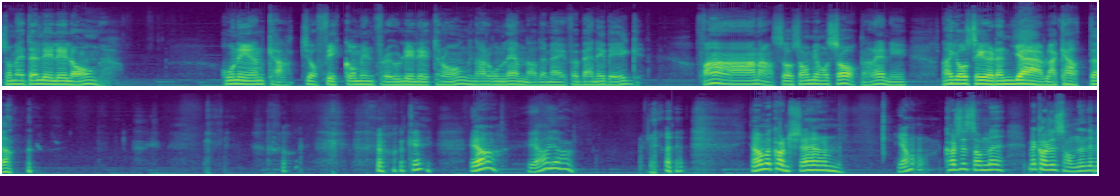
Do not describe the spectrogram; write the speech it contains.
Som heter Lille Lång. Hon är en katt jag fick av min fru Lille Trång när hon lämnade mig för Benny Big. Fan alltså som jag saknar henne när jag ser den jävla katten. ok. Ja. Ja, ja. ja, men kanskje Ja, kanskje sammen Men kanskje savnet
